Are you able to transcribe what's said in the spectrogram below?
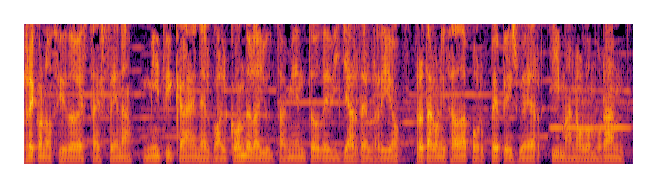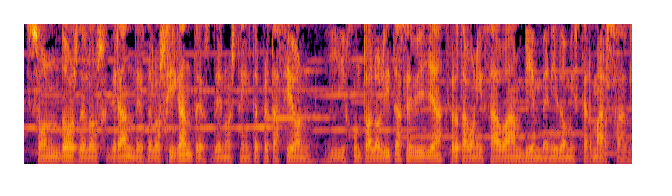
reconocido esta escena mítica en el balcón del ayuntamiento de Villar del Río, protagonizada por Pepe Isber y Manolo Morán. Son dos de los grandes, de los gigantes de nuestra interpretación y junto a Lolita Sevilla protagonizaban Bienvenido Mr. Marshall,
